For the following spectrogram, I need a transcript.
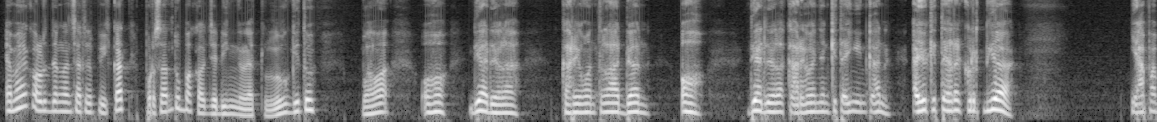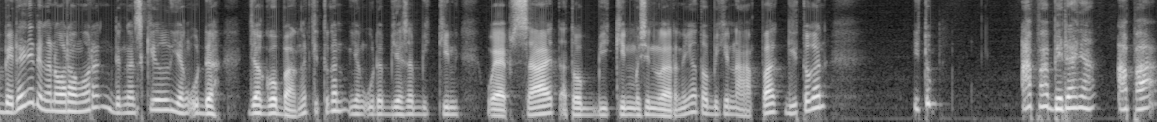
Emangnya kalau dengan sertifikat perusahaan tuh bakal jadi ngeliat lu gitu? Bahwa oh dia adalah karyawan teladan. Oh dia adalah karyawan yang kita inginkan. Ayo kita rekrut dia. Ya apa bedanya dengan orang-orang dengan skill yang udah jago banget gitu kan? Yang udah biasa bikin website atau bikin machine learning atau bikin apa gitu kan? Itu apa bedanya? Apa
